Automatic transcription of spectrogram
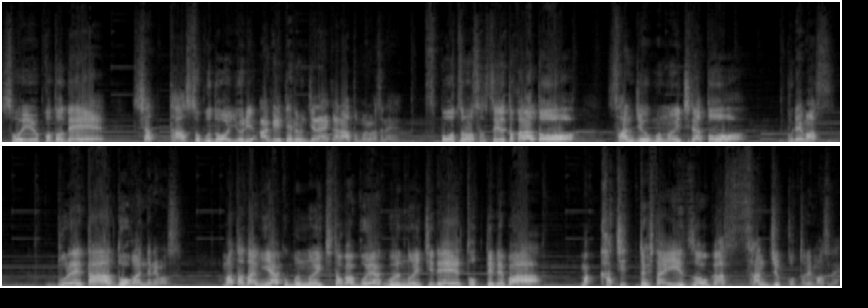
そういうことで、シャッター速度をより上げてるんじゃないかなと思いますね。スポーツの撮影とかだと、30分の1だと、ブレます。ブレた動画になります。まあ、ただ200分の1とか500分の1で撮ってれば、まあ、カチッとした映像が30個撮れますね。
